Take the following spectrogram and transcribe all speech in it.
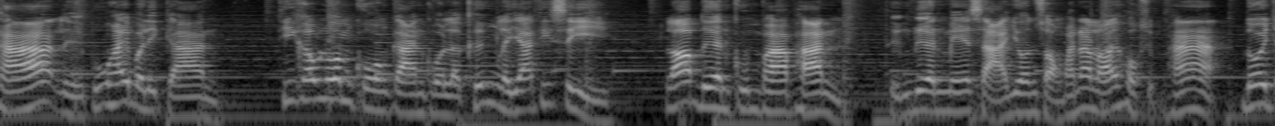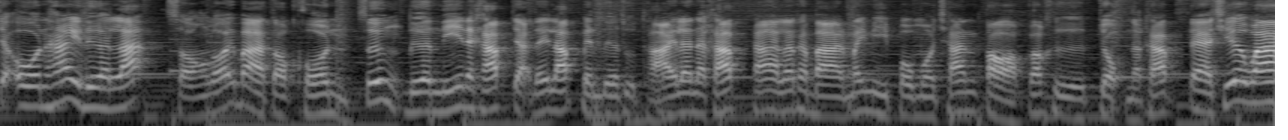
ค้าหรือผู้ให้บริการ ที่เข้าร่วมโครงการคนละครึ่งระยะที่ 4 รอบเดือนกุมภาพันธ์ถึงเดือนเมษายน 2565 โดยจะโอนให้เดือนละ 200 บาทต่อคน ซึ่งเดือนนี้นะครับจะได้รับเป็นเดือนสุดท้ายแล้วนะครับ ถ้ารัฐบาลไม่มีโปรโมชั่นต่อก็คือจบนะครับ แต่เชื่อว่า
